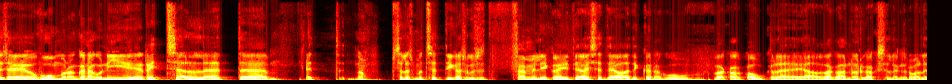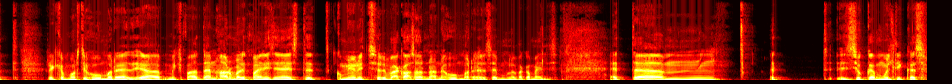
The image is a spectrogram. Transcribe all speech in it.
ja see huumor on ka nagu nii rets seal, et, et noh, selles mõttes, et igasugused Family Guy'd ja asjad jäävad ikka nagu väga kaugele ja väga nõrgaks selle kõrval, et Rick and Morty huumor ja, ja miks ma Dan Harmonit mainisin, sest et Community's oli väga sarnane huumor ja see mulle väga meeldis. et, et sihuke multikas,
